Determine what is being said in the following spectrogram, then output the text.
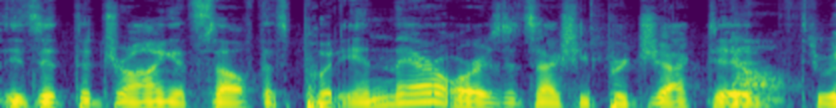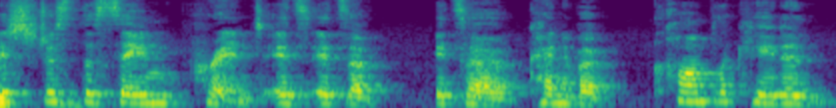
is it the drawing itself that's put in there, or is it actually projected No, through? a it's just the same print. It's it's a it's a kind of a complicated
